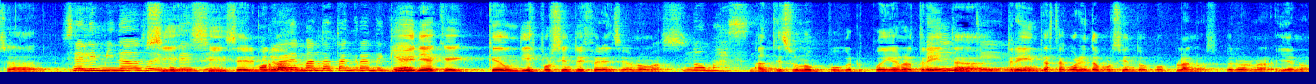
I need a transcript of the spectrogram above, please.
se ha eliminado esa diferencia por la demanda tan grande que Yo diría que queda un 10% de diferencia, no más. No más. Antes uno podía ganar 30, 30 hasta 40% por planos, pero ahora ya no.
